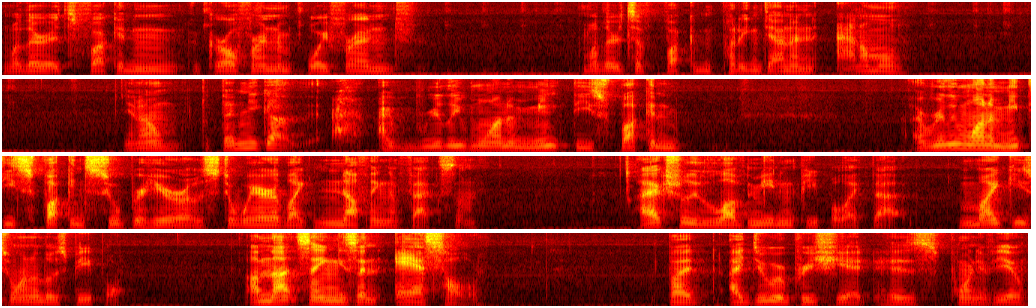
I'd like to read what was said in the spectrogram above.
Whether it's fucking girlfriend and boyfriend, whether it's a fucking putting down an animal you know? But then you got. I really want to meet these fucking. I really want to meet these fucking superheroes to where, like, nothing affects them. I actually love meeting people like that. Mikey's one of those people. I'm not saying he's an asshole, but I do appreciate his point of view.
